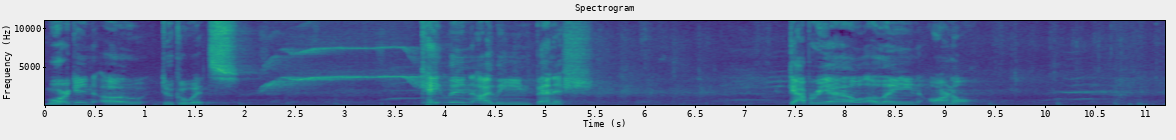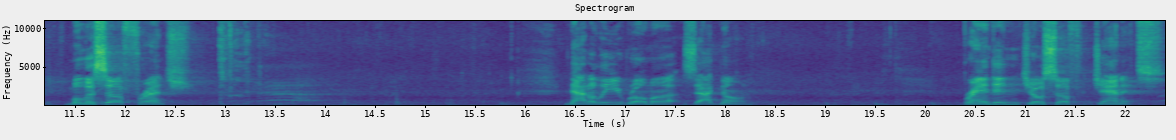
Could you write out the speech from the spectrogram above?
Morgan O. Dukowitz, Caitlin Eileen Benish, Gabrielle Elaine Arnold, Melissa French, Natalie Roma Zagnon, Brandon Joseph Janitz.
